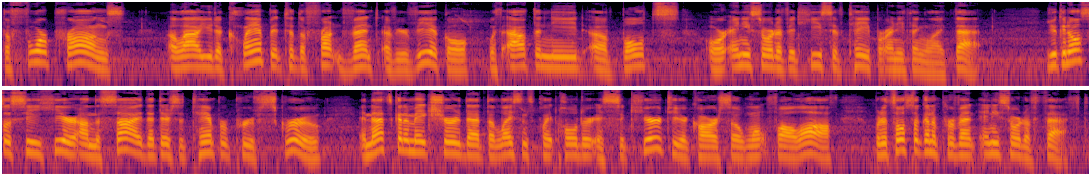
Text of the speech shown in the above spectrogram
the four prongs allow you to clamp it to the front vent of your vehicle without the need of bolts or any sort of adhesive tape or anything like that. You can also see here on the side that there's a tamper-proof screw and that's going to make sure that the license plate holder is secure to your car so it won't fall off, but it's also going to prevent any sort of theft.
